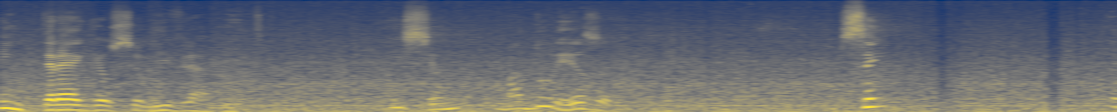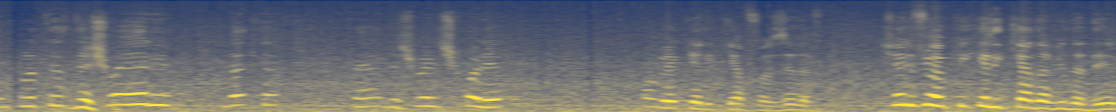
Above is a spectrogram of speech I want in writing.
entregue ao seu livre-arbítrio. Isso é uma dureza. Sim. Deixou ele, né? né? Deixou ele escolher. Vamos ver o que ele quer fazer. Da... Deixa ele ver o que, que ele quer da vida dele.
